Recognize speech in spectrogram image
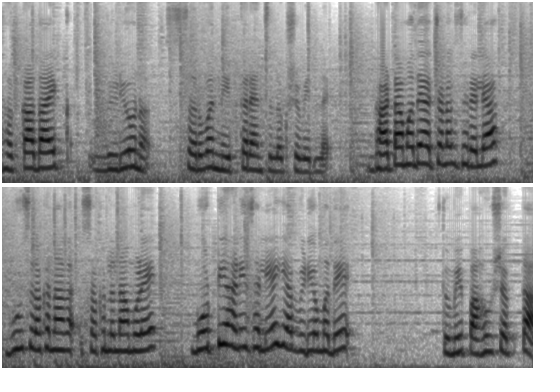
धक्कादायक व्हिडिओनं सर्व नेटकऱ्यांचं लक्ष वेधलंय. घाटामध्ये अचानक झालेल्या भूसखना सखलनामुळे मोठी हानी झाली आहे. या व्हिडिओमध्ये तुम्ही पाहू शकता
